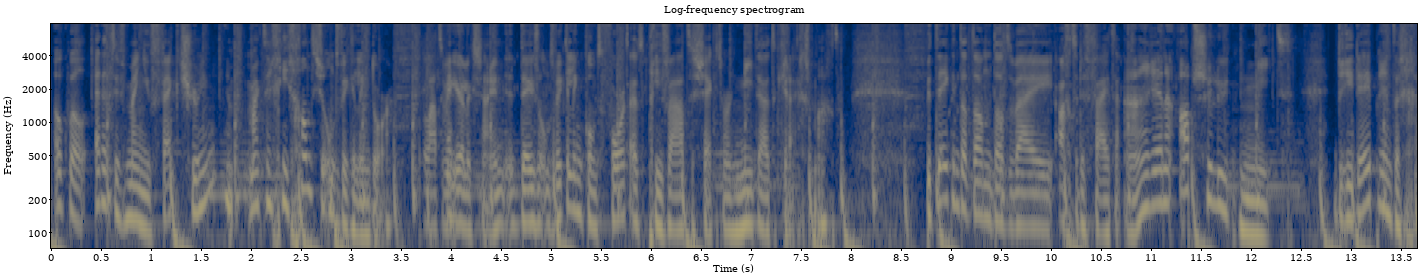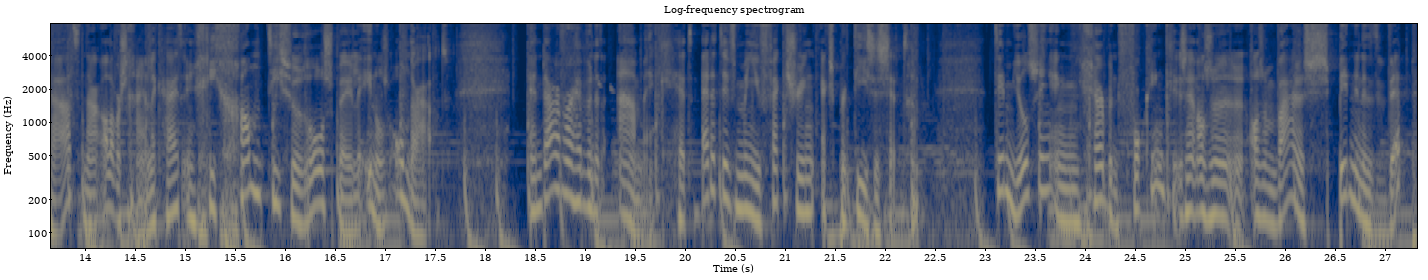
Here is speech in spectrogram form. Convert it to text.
ook wel additive manufacturing, maakt een gigantische ontwikkeling door. Laten we eerlijk zijn, deze ontwikkeling komt voort uit de private sector, niet uit de krijgsmacht. Betekent dat dan dat wij achter de feiten aanrennen? Absoluut niet. 3D-printen gaat, naar alle waarschijnlijkheid, een gigantische rol spelen in ons onderhoud. En daarvoor hebben we het AMEC, het Additive Manufacturing Expertise Centrum. Tim Julsing en Gerben Fokking zijn als een, als een ware spin in het web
